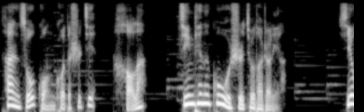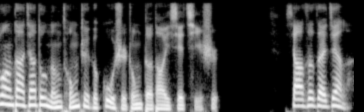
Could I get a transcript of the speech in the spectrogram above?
探索广阔的世界。好了，今天的故事就到这里了，希望大家都能从这个故事中得到一些启示。下次再见了。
